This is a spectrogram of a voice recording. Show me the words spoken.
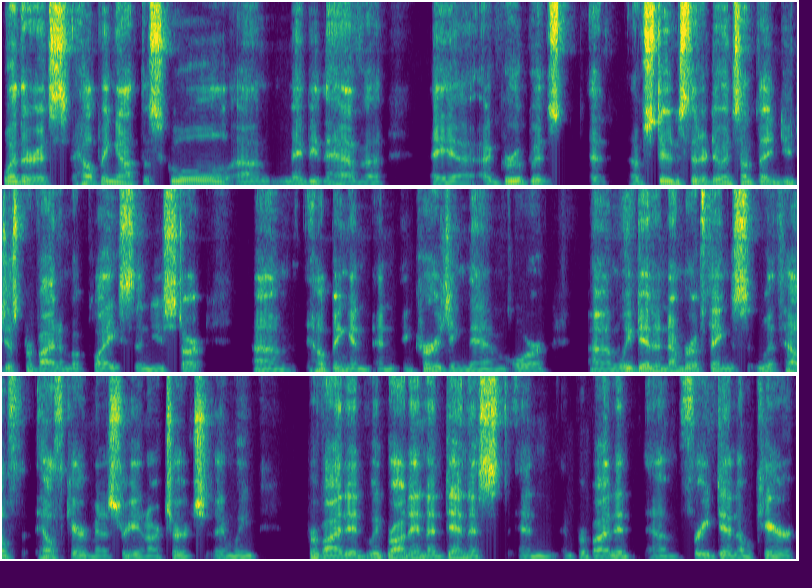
whether it's helping out the school, um, maybe they have a, a, a group of, of students that are doing something, you just provide them a place and you start um, helping and, and encouraging them. Or Um, we did a number of things with health healthcare ministry in our church, and we provided we brought in a dentist and, and provided um, free dental care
